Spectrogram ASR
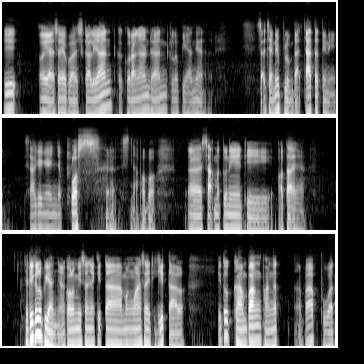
I, oh ya, saya bahas sekalian kekurangan dan kelebihannya. Sakjane belum tak catat ini. Saking nyeplos, tidak apa-apa. Uh, sak metune di otak ya. Jadi kelebihannya kalau misalnya kita menguasai digital itu gampang banget apa buat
